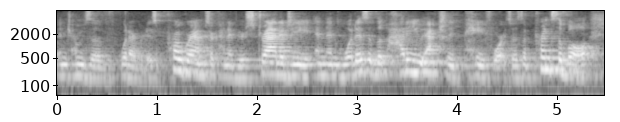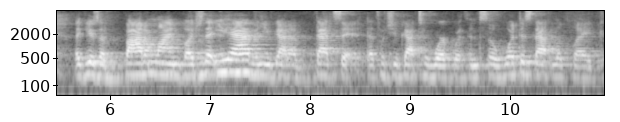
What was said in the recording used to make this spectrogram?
in terms of whatever it is, programs or kind of your strategy. And then, what does it look? How do you actually pay for it? So, as a principal, like here's a bottom line budget that you have, and you've got to. That's it. That's what you've got to work with. And so, what does that look like?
